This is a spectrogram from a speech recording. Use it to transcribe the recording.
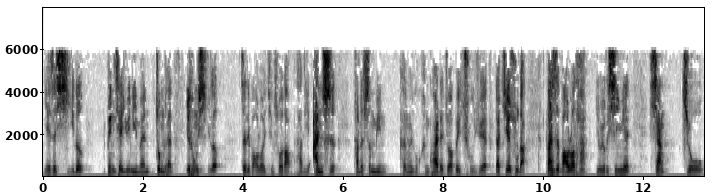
也是喜乐，并且与你们众人一同喜乐。”这里保罗已经说到，他的暗示他的生命可能很快的就要被处决，要结束的。但是保罗他有一个心愿，像。酒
